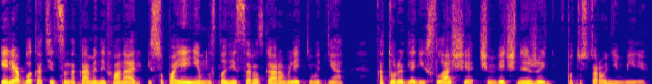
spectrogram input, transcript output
или облокотиться на каменный фонарь и с упоением насладиться разгаром летнего дня, который для них слаще, чем вечная жизнь в потустороннем мире.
